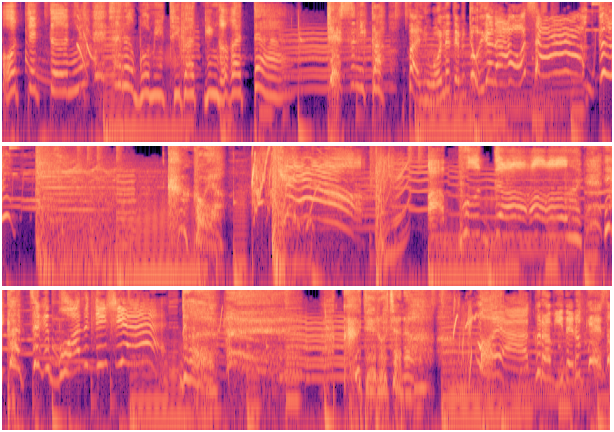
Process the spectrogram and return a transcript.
어쨌든 사람 몸이 뒤바뀐 것 같아. 됐으니까 빨리 원래대로 돌려놔 어서. 그거야. 아프다. 갑자기 뭐 하는 짓이야? 그대로잖아. 뭐야? 그럼 이대로 계속 살아야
